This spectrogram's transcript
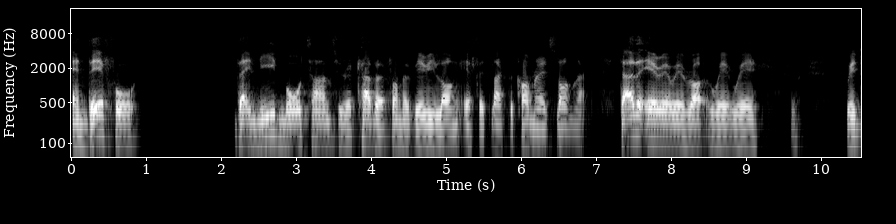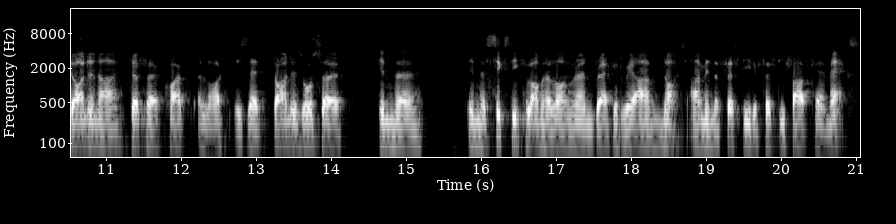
and therefore, they need more time to recover from a very long effort like the Comrades long run. The other area where, where, where, where Don and I differ quite a lot is that Don is also in the in the 60 kilometer long run bracket where I'm not. I'm in the 50 to 55k max.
